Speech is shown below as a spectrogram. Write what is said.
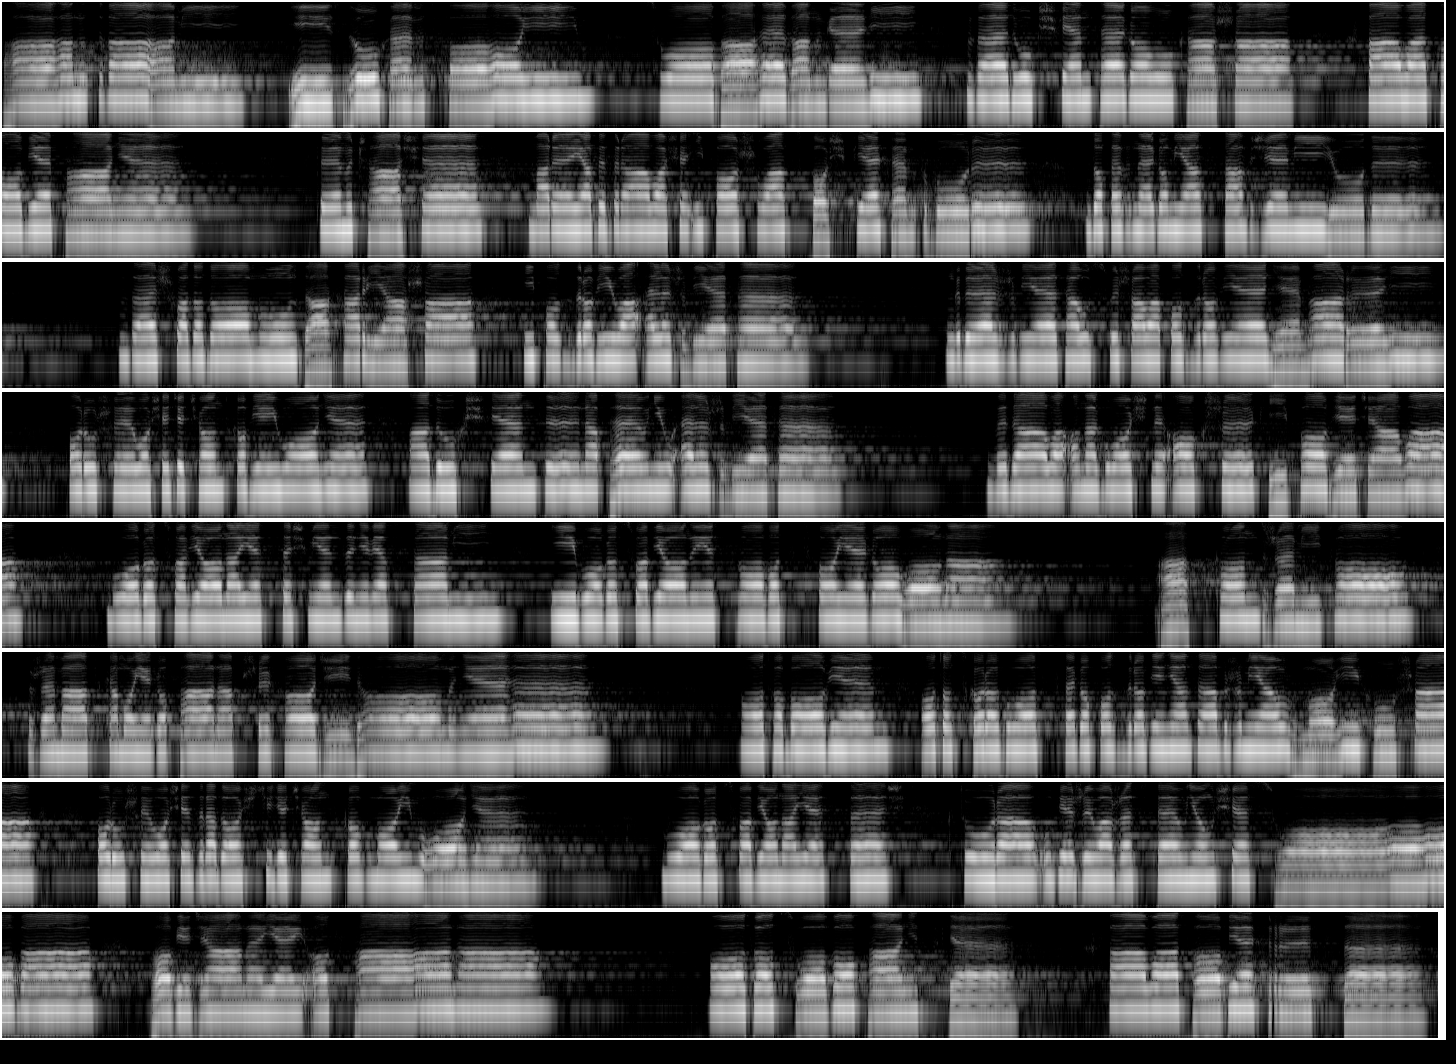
Pan z wami i z duchem Twoim. Słowa Ewangelii według świętego Łukasza. Chwała Tobie, Panie. W tym czasie Maryja wybrała się i poszła z pośpiechem w góry do pewnego miasta w ziemi Judy. Weszła do domu Zachariasza i pozdrowiła Elżbietę. Gdy Elżbieta usłyszała pozdrowienie Maryi, poruszyło się dzieciątko w jej łonie, a Duch Święty napełnił Elżbietę. Wydała ona głośny okrzyk i powiedziała: Błogosławiona jesteś między niewiastami i błogosławiony jest owoc Twojego łona. A skądże mi to, że matka mojego Pana przychodzi do mnie? Oto bowiem, oto skoro głos Twego pozdrowienia zabrzmiał w moich uszach, poruszyło się z radości dzieciątko w moim łonie. Błogosławiona jesteś, która uwierzyła, że spełnią się słowa powiedziane jej od Pana. Oto słowo Pańskie. Chwała Tobie, Chryste.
